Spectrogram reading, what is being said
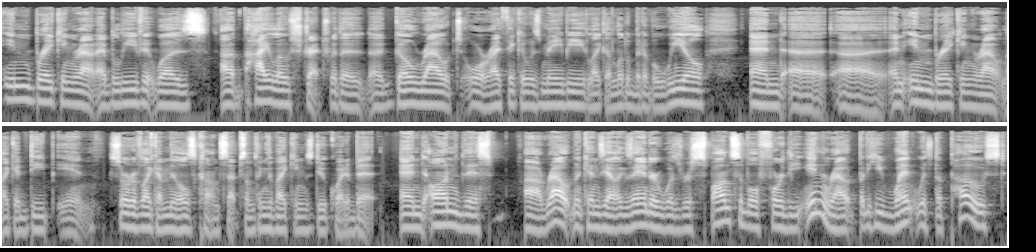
in breaking route. I believe it was a high low stretch with a, a go route, or I think it was maybe like a little bit of a wheel and uh, uh, an in breaking route, like a deep in, sort of like a Mills concept, something the Vikings do quite a bit. And on this uh, route, Mackensie Alexander was responsible for the in route, but he went with the post,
